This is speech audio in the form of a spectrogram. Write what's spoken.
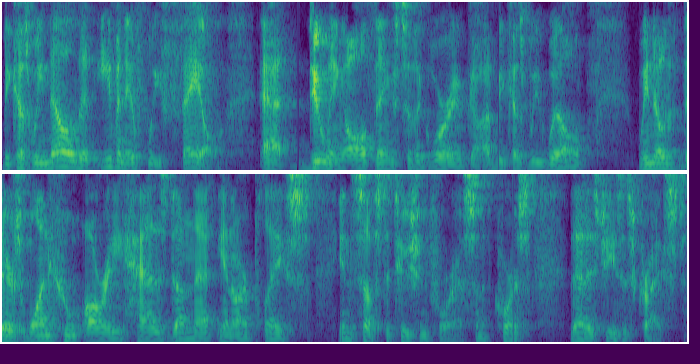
Because we know that even if we fail at doing all things to the glory of God, because we will, we know that there's one who already has done that in our place in substitution for us. And of course, that is Jesus Christ.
